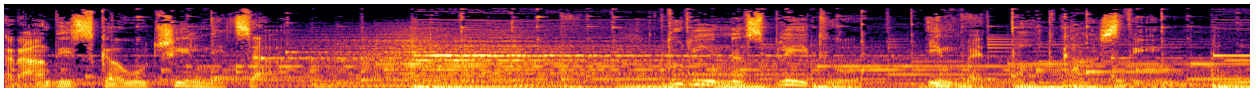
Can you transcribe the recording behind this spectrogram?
Radijska učilnica. Tudi na spletu in med podcasti.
